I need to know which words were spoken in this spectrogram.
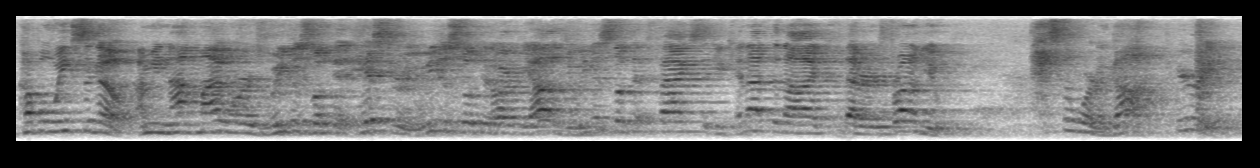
A couple weeks ago, I mean, not my words, we just looked at history, we just looked at archaeology, we just looked at facts that you cannot deny that are in front of you. That's the Word of God, period.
